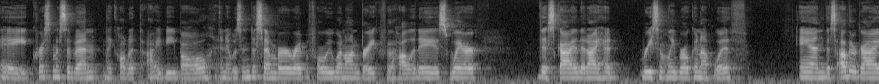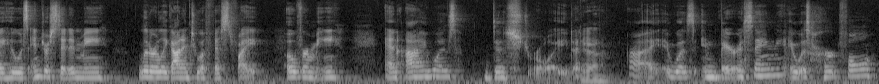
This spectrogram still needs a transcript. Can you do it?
a Christmas event. They called it the Ivy Ball. And it was in December, right before we went on break for the holidays, where this guy that I had recently broken up with and this other guy who was interested in me literally got into a fist fight over me. And I was destroyed. Yeah. I, it was embarrassing. It was hurtful.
